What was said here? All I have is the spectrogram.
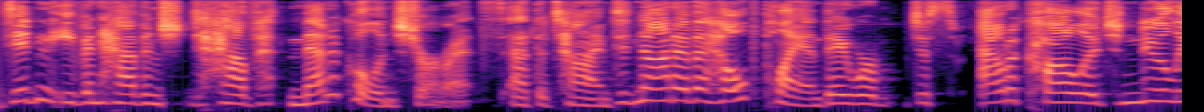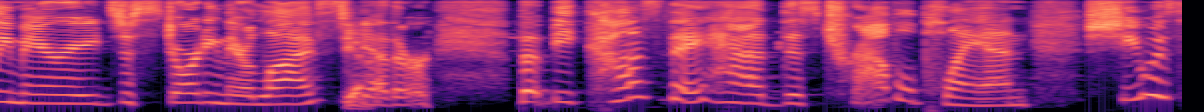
didn't even have ins- have medical insurance at the time. Did not have a health plan. They were just out of college, newly married, just starting their lives together. Yeah. But because they had this travel plan, she was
